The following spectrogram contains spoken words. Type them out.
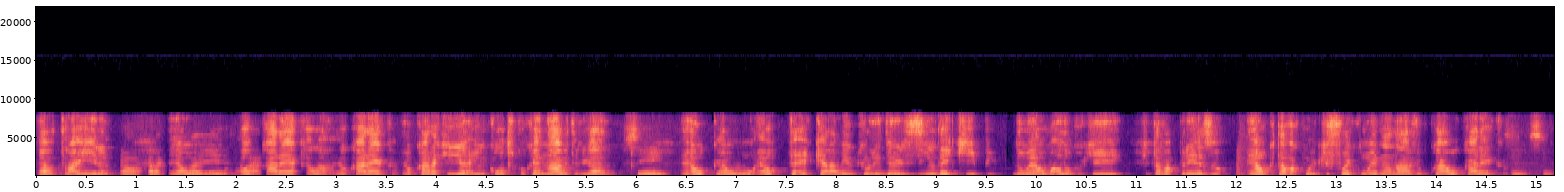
É o Traíra. É o cara que É o, ele, é não o careca lá, é o careca. É o cara que encontra qualquer nave, tá ligado? Sim. É o, é o, é o é que era meio que o líderzinho da equipe. Não é o maluco que, que tava preso, é o que, tava com, que foi com ele na nave, o, o careca. Sim, sim.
